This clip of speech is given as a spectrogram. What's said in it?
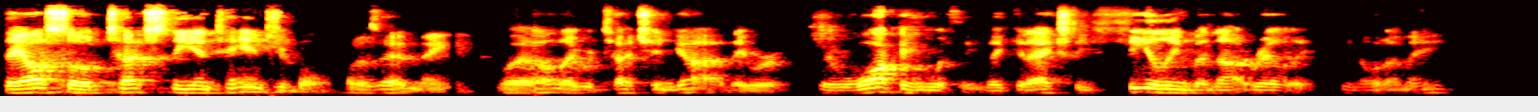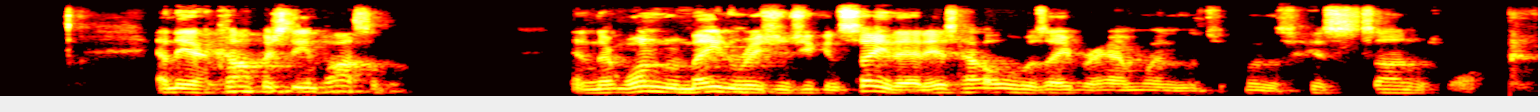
They also touched the intangible. What does that mean? Well, they were touching God. They were they were walking with Him. They could actually feel Him, but not really. You know what I mean? And they accomplished the impossible. And one of the main reasons you can say that is how old was Abraham when when his son was born?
